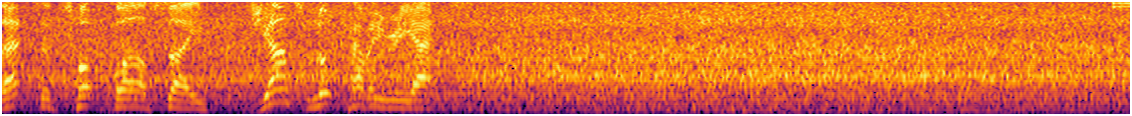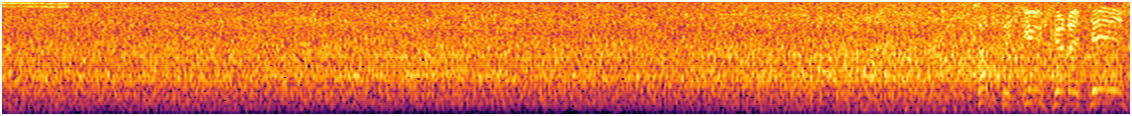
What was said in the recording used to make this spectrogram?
That's a top-class save. Just look how he reacts. Substitution it is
